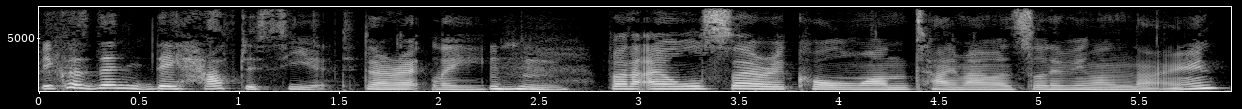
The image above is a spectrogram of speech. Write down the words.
Because then they have to see it. directly. But I also recall one time I was living alone,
